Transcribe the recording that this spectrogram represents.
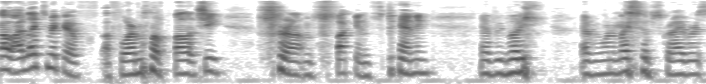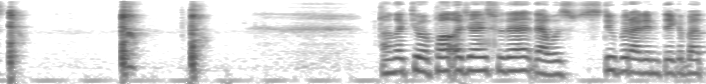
Oh, I'd like to make a, a formal apology for um, fucking spamming everybody, every one of my subscribers. I'd like to apologize for that. That was stupid. I didn't think about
